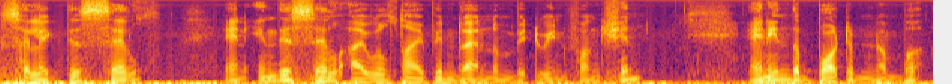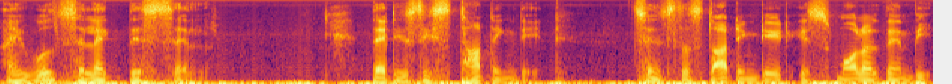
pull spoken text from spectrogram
select this cell and in this cell I will type in random between function and in the bottom number I will select this cell. That is the starting date since the starting date is smaller than the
